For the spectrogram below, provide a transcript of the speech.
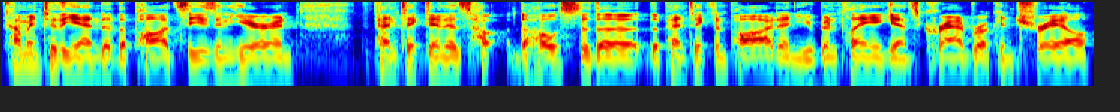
coming to the end of the pod season here, and Penticton is ho- the host of the the Penticton Pod, and you've been playing against Cranbrook and Trail.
